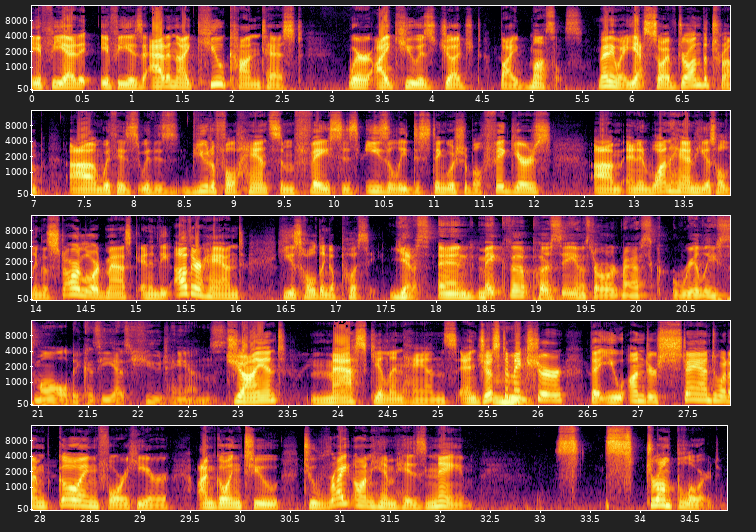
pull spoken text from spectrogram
if he had if he is at an IQ contest where IQ is judged by muscles. Anyway, yes, so I've drawn the Trump um, with his with his beautiful, handsome face, his easily distinguishable figures, um, and in one hand he is holding the Star Lord mask, and in the other hand he is holding a pussy. Yes, and make the pussy and the Star Lord mask really small because he has huge hands. giant masculine hands. And just to mm-hmm. make sure that you understand what I'm going for here, I'm going to to write on him his name. S- Strumplord.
